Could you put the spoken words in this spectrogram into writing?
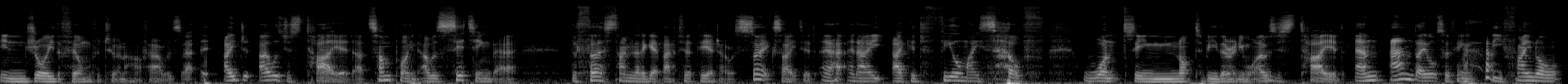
enjoy the film for two and a half hours. I, I, I was just tired. At some point, I was sitting there. The first time that I get back to a theater, I was so excited, and I, and I, I could feel myself wanting not to be there anymore. I was just tired, and and I also think the final,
